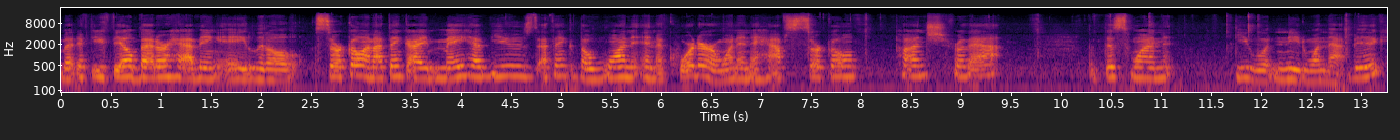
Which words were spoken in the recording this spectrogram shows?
But if you feel better having a little circle, and I think I may have used, I think the one and a quarter or one and a half circle punch for that. But this one, you wouldn't need one that big.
